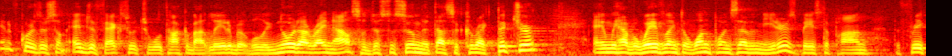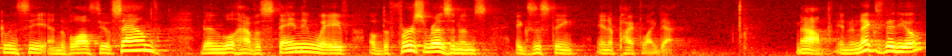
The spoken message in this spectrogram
and of course, there's some edge effects, which we'll talk about later, but we'll ignore that right now. So just assume that that's a correct picture. And we have a wavelength of 1.7 meters based upon the frequency and the velocity of sound. Then we'll have a standing wave of the first resonance existing in a pipe like that. Now, in the next video,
